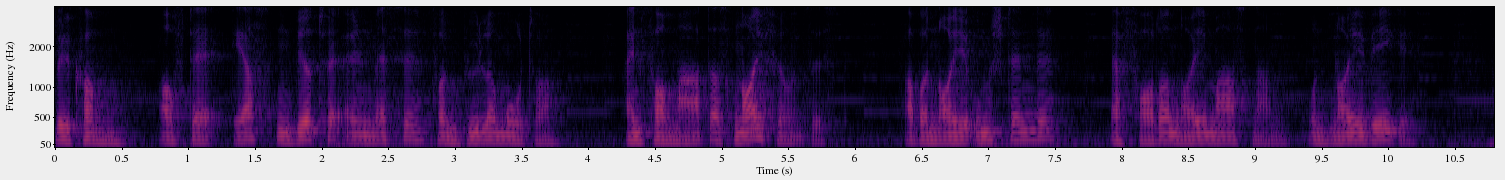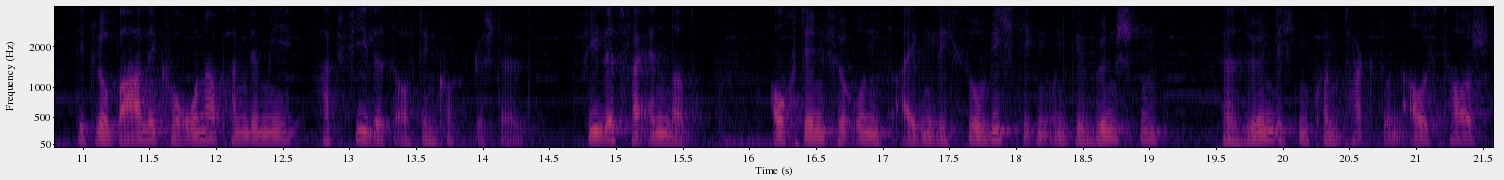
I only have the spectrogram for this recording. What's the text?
willkommen auf der ersten virtuellen Messe von Bühler Motor. Ein Format, das neu für uns ist, aber neue Umstände erfordern neue Maßnahmen und neue Wege. Die globale Corona-Pandemie hat vieles auf den Kopf gestellt, vieles verändert, auch den für uns eigentlich so wichtigen und gewünschten persönlichen Kontakt und Austausch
